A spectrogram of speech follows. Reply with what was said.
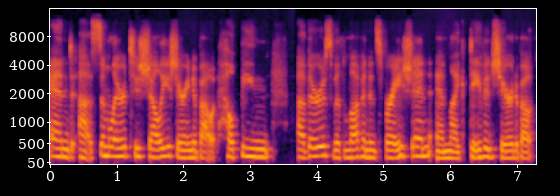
And uh, similar to Shelley sharing about helping others with love and inspiration, and like David shared about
